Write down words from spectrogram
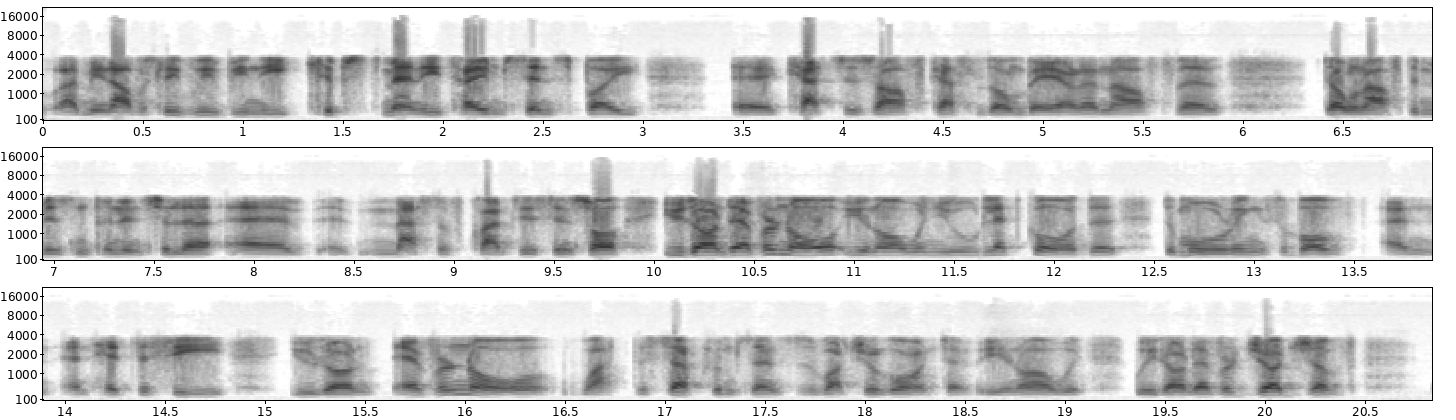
I mean, obviously we've been eclipsed many times since by uh, catches off Castletownbere and off. Uh, down off the Mizen Peninsula, uh, massive quantities. And so you don't ever know, you know, when you let go the, the moorings above and, and hit the sea, you don't ever know what the circumstances, what you're going to. You know, we, we don't ever judge of,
